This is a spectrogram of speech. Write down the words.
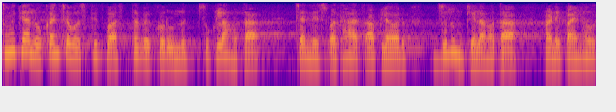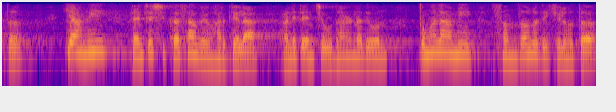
तुम्ही त्या लोकांच्या वस्तीत वास्तव्य करून चुकला होता ज्यांनी स्वतःच आपल्यावर जुलूम केला होता आणि पाहिलं होतं की आम्ही त्यांच्याशी कसा व्यवहार केला आणि त्यांची उदाहरणं देऊन तुम्हाला आम्ही समजावलं देखील होतं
